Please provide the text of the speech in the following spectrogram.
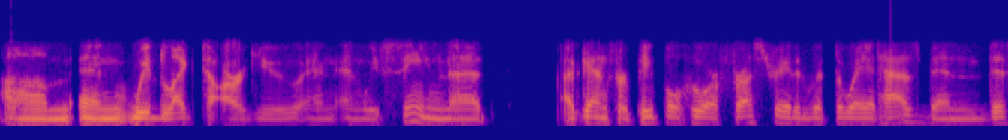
Um, and we'd like to argue, and, and we've seen that again, for people who are frustrated with the way it has been, this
